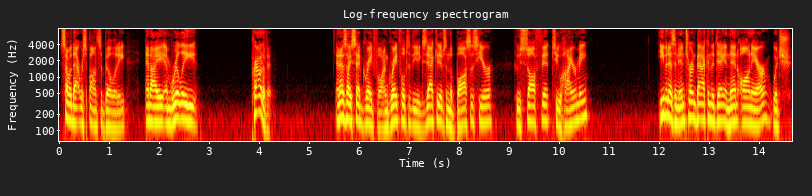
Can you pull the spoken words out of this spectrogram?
some of that responsibility, and I am really proud of it. And as I said, grateful. I'm grateful to the executives and the bosses here who saw fit to hire me, even as an intern back in the day and then on air, which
